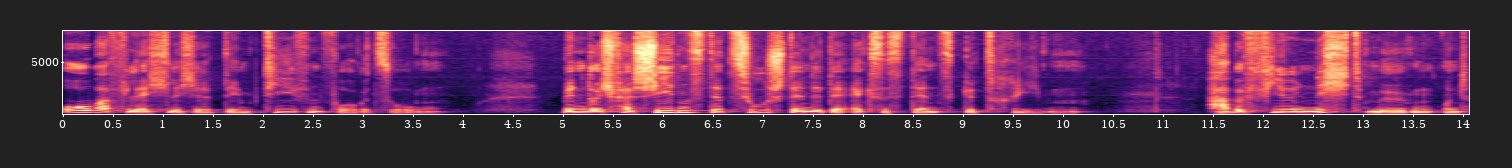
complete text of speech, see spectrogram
Oberflächliche dem Tiefen vorgezogen, bin durch verschiedenste Zustände der Existenz getrieben, habe viel Nichtmögen und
